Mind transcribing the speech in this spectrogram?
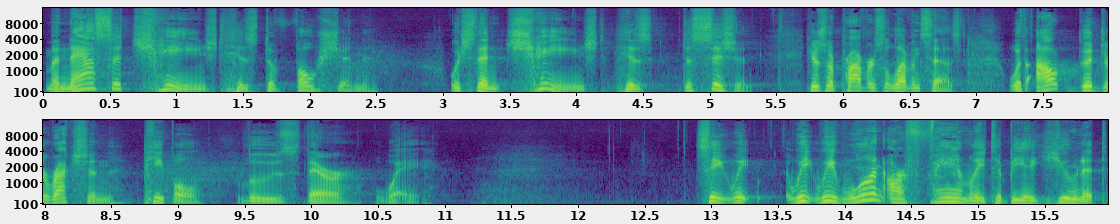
Manasseh changed his devotion, which then changed his decision. Here's what Proverbs 11 says Without good direction, people lose their way. See, we, we, we want our family to be a unit,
